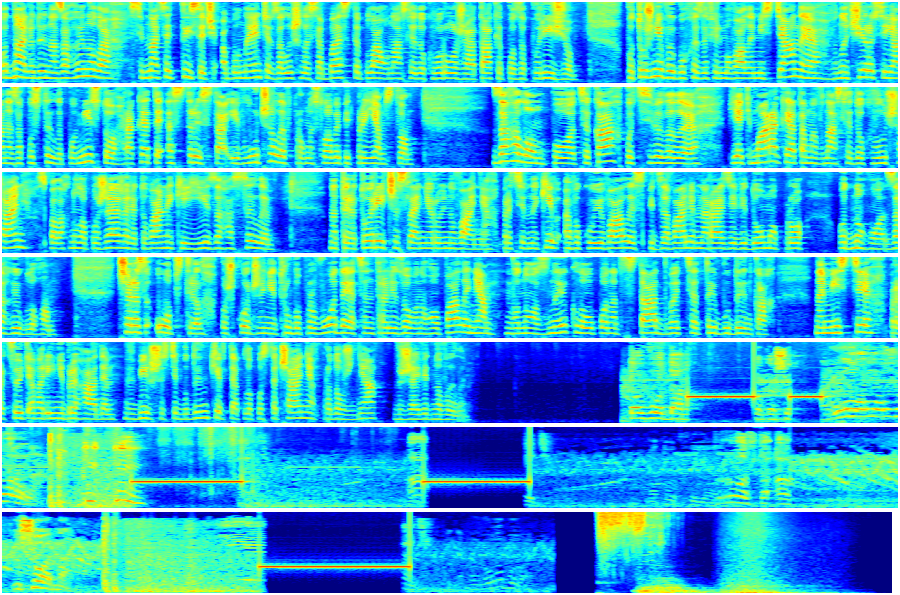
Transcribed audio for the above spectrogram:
Одна людина загинула, 17 тисяч абонентів залишилися без тепла унаслідок ворожої атаки по Запоріжжю. Потужні вибухи зафільмували містяни. Вночі росіяни запустили по місту ракети С-300 і влучили в промислове підприємство. Загалом по циках поцілили п'ятьма ракетами. Внаслідок влучань спалахнула пожежа. Рятувальники її загасили. На території численні руйнування. Працівників евакуювали з під завалів. Наразі відомо про одного загиблого. Через обстріл пошкоджені трубопроводи централізованого опалення. Воно зникло у понад 120 будинках. На місці працюють аварійні бригади. В більшості будинків теплопостачання впродовж дня вже відновили. Того да на что. Воу-воу-воу. Просто а. Еще одна.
